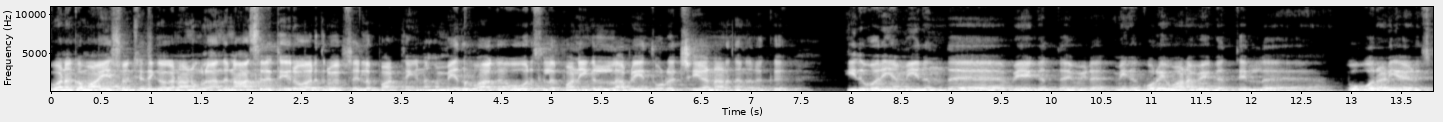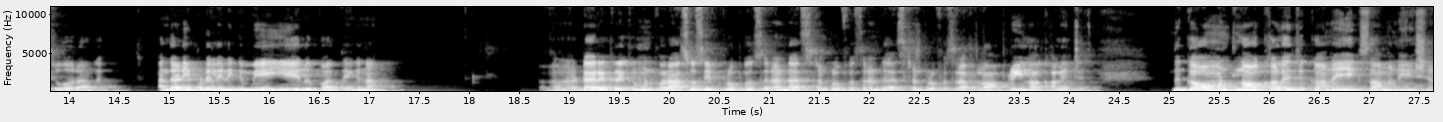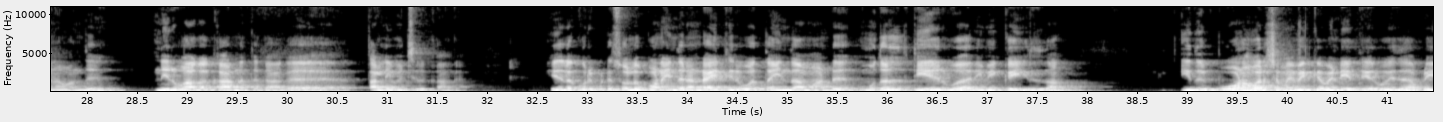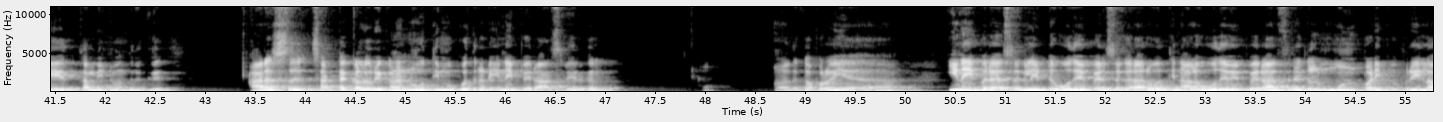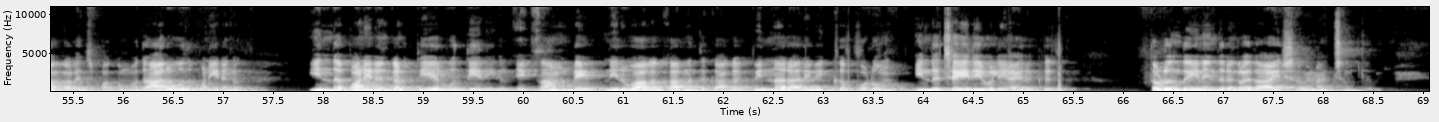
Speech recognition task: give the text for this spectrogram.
வணக்கம் ஆயுஷ் வச்சதுக்காக நான் உங்களை அந்த ஆசிரியர் தேர்வு வாரத்தில் வெப்சைட்டில் பார்த்தீங்கன்னா மெதுவாக ஒரு சில பணிகள் அப்படியே தொடர்ச்சியாக நடந்துன்னு இருக்குது இதுவரையும் இருந்த வேகத்தை விட மிக குறைவான வேகத்தில் ஒவ்வொரு அடியாக அடிச்சுட்டு வராங்க. அந்த அடிப்படையில் இன்றைக்கி மே ஏழு பார்த்தீங்கன்னா direct recruitment for associate professor and assistant professor and assistant professor of law pre law college இந்த கவர்மெண்ட் லா காலேஜுக்கான எக்ஸாமினேஷனை வந்து நிர்வாக காரணத்துக்காக தள்ளி வச்சுருக்காங்க. இதில் குறிப்பிட்டு சொல்லப்போனால் இந்த ரெண்டாயிரத்தி இருபத்தைந்தாம் ஆண்டு முதல் தேர்வு அறிவிக்கை இதுதான். இது போன வருஷமே வைக்க வேண்டிய தேர்வு இது அப்படியே தள்ளிட்டு வந்திருக்கு. அரசு சட்டக்கல்லூரிக்கான நூற்றி முப்பத்தி ரெண்டு இணை பேராசிரியர்கள் அதுக்கப்புறம் இணை பேராசிரியர்கள் எட்டு உதவி பேராசிரியர் அறுபத்தி நாலு உதவி பேராசிரியர்கள் முன் படிப்பு ப்ரீ லா காலேஜ் பார்க்கும்போது அறுபது பணியிடங்கள். இந்த பணியிடங்கள் தேர்வு தேதிகள் எக்ஸாம் டேட் நிர்வாக காரணத்துக்காக பின்னர் அறிவிக்கப்படும். இந்த செய்தி வெளியாக இருக்குது தொடர்ந்து இணைந்திருங்கள். இது ஆயிஷாவின் அச்சம் தரும்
